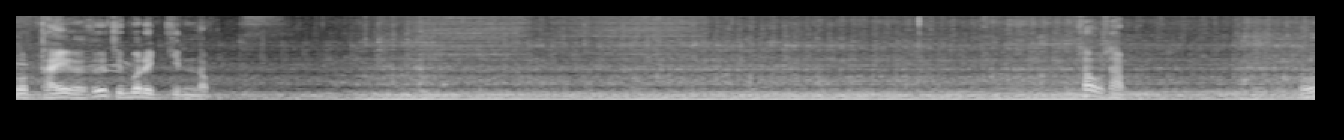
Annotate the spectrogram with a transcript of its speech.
รถไทยก็คือสิบ่ได้กินดอกเศร้าสับโอ้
